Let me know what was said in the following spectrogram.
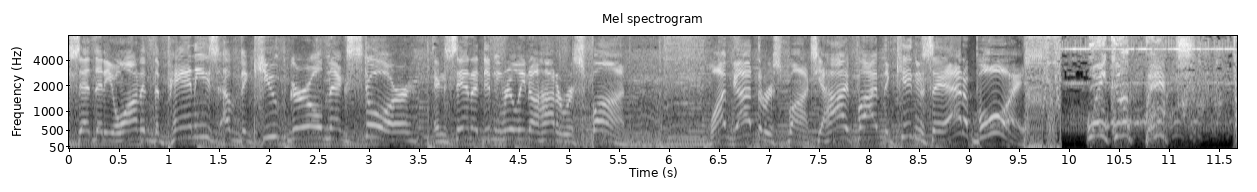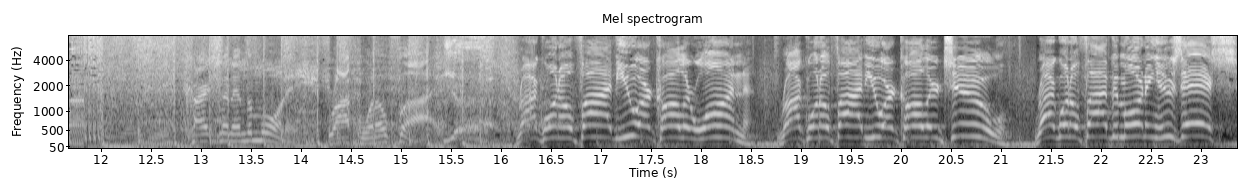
said that he wanted the panties of the cute girl next door, and Santa didn't really know how to respond. Well, I've got the response. You high five the kid and say, "Atta boy." Wake up, bitch! Cartman in the morning. Rock 105. Rock 105, you are caller one. Rock 105, you are caller two. Rock 105, good morning. Who's this?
